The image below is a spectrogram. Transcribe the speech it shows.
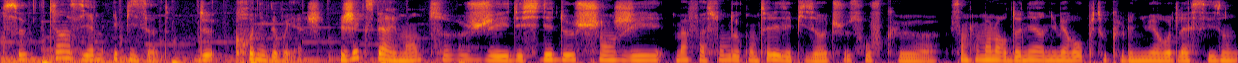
pour ce 15e épisode de Chronique de voyage. J'expérimente, j'ai décidé de changer ma façon de compter les épisodes. Je trouve que euh, simplement leur donner un numéro plutôt que le numéro de la saison,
